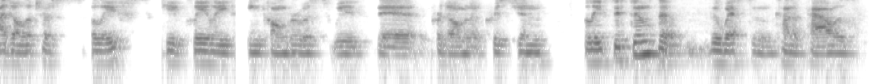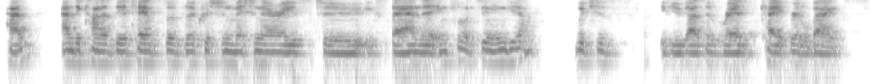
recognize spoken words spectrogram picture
idolatrous beliefs, clearly incongruous with their predominant Christian belief systems that the Western kind of powers had and the kind of the attempts of the Christian missionaries to expand their influence in India, which is, if you guys have read Kate Riddlebank's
